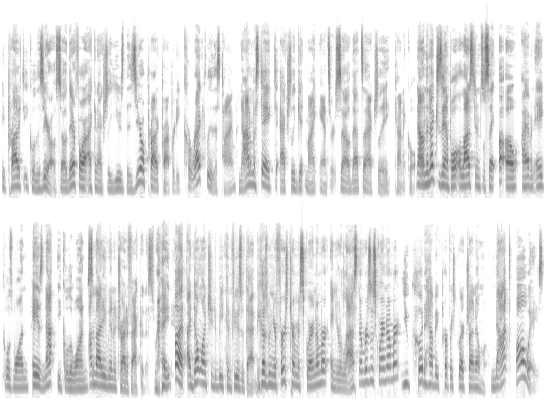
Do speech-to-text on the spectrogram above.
a product equal to zero. So therefore, I can actually use the zero product property correctly this time, not a mistake to actually get my answer. So that's actually kind of cool. Now, in the next example, a lot of students will say, uh-oh, I have an a equals one, a is not equal to one. So I'm not even gonna try to factor this, right? But I don't want you to be confused with that because when your first term is a square number and your last number is a square number, you could have a perfect square trinomial. Not always,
